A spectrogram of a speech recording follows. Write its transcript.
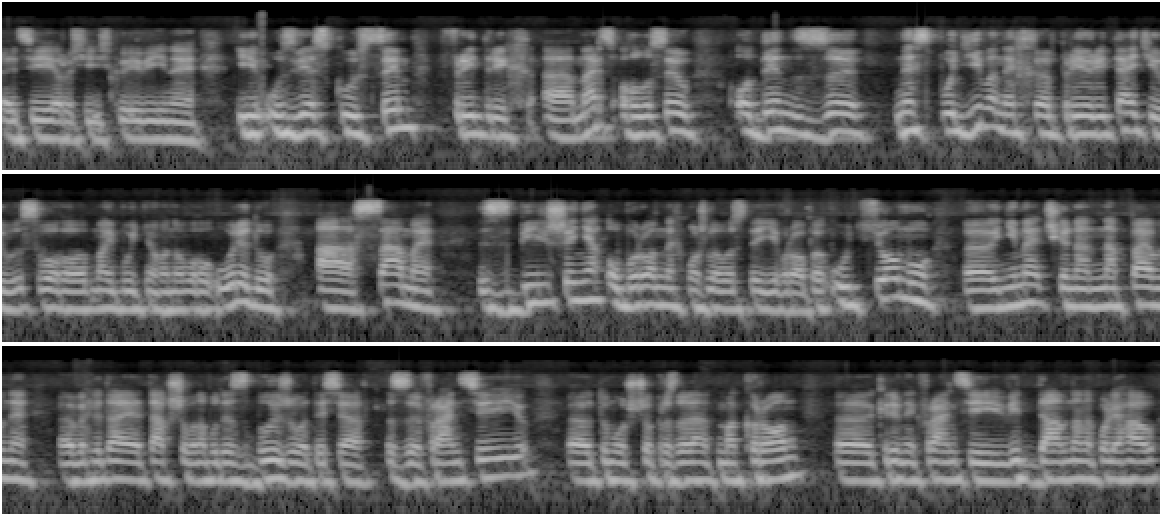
е, цієї російської війни, і у зв'язку з цим Фрідріх е, Мерц оголосив один з несподіваних е, пріоритетів свого майбутнього нового уряду, а саме збільшення оборонних можливостей Європи. У цьому е, Німеччина напевне е, виглядає так, що вона буде зближуватися з Францією, е, тому що президент Макрон, керівник Франції, віддавна наполягав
